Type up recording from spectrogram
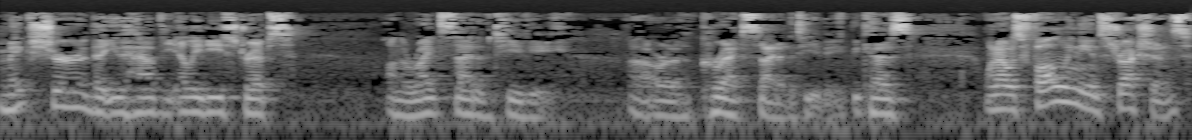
make sure that you have the LED strips on the right side of the TV uh, or the correct side of the TV because when I was following the instructions,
